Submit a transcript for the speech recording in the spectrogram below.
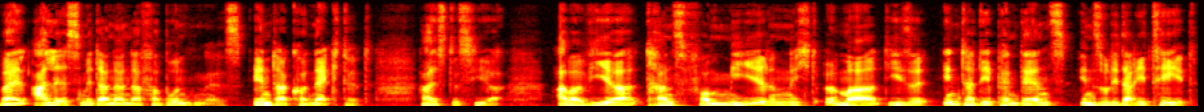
weil alles miteinander verbunden ist. Interconnected heißt es hier. Aber wir transformieren nicht immer diese Interdependenz in Solidarität.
